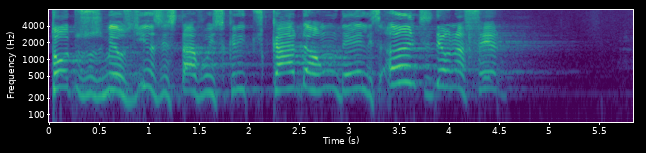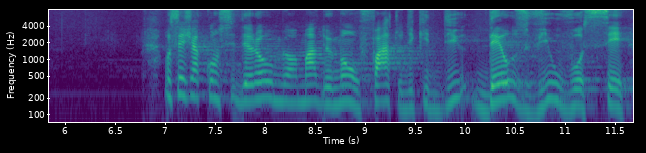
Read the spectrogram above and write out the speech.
todos os meus dias estavam escritos, cada um deles, antes de eu nascer. Você já considerou, meu amado irmão, o fato de que Deus viu você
